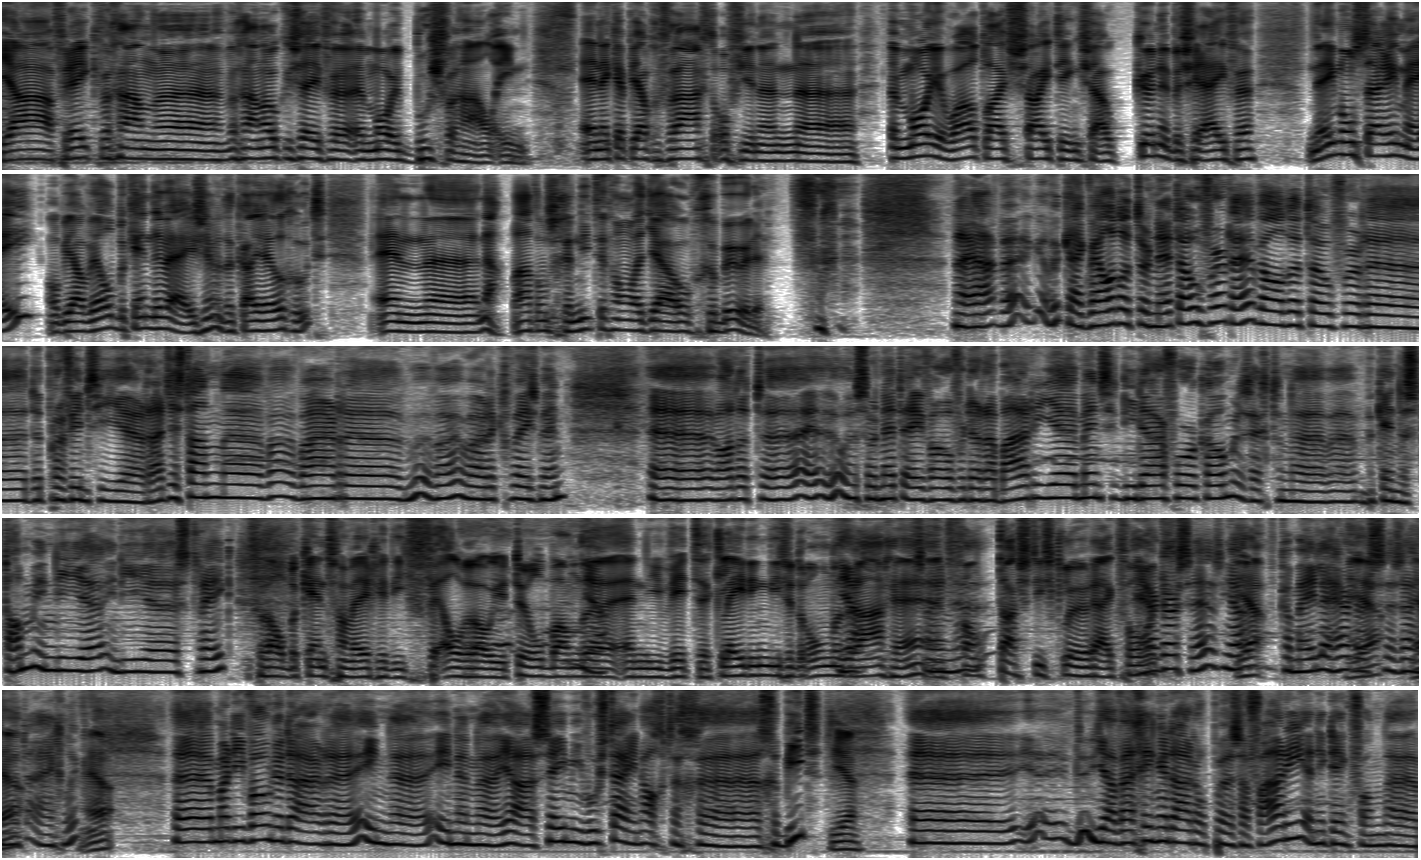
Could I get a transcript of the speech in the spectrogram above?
Ja, Freek, we gaan, eh, we gaan ook eens even een mooi bushverhaal in. En ik heb jou gevraagd of je een, eh, een mooie wildlife sighting zou kunnen beschrijven. Neem ons daarin mee, op jouw welbekende wijze, want dat kan je heel goed. En eh, nou, laat ons genieten van wat jou gebeurde. Nou ja, we- kijk, wij hadden het er net over. Hè? We hadden het over eh, de provincie eh, Rajasthan, eh, wa- waar, waar, waar ik geweest ben. We hadden het zo net even over de Rabari-mensen die daar voorkomen. Dat is echt een bekende stam in die, in die streek. Vooral bekend vanwege die felrode tulbanden Ja. en die witte kleding die ze eronder Ja, dragen. Hè? zijn, een fantastisch kleurrijk volk. Herders, hè? Ja, Ja. kamelenherders zijn het eigenlijk. Ja. Eh, maar die wonen daar eh, in, eh, in een ja, semi-woestijnachtig gebied. Ja. Eh, ja, wij gingen daar op eh, safari. En ik denk van, eh,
